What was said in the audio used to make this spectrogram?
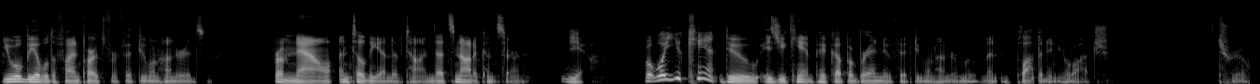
You will be able to find parts for 5100s from now until the end of time. That's not a concern. Yeah. But what you can't do is you can't pick up a brand new 5100 movement and plop it in your watch. True.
